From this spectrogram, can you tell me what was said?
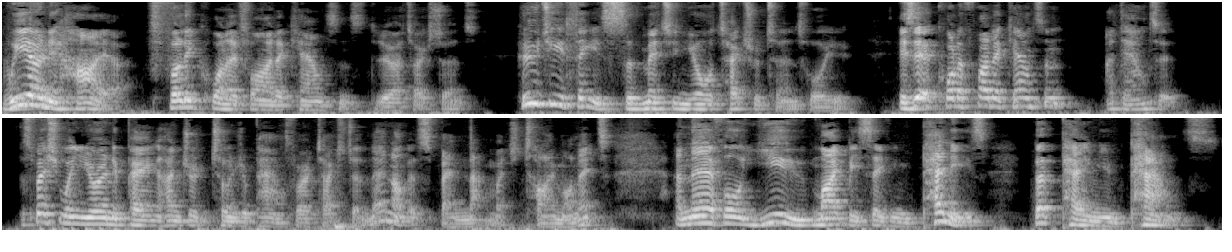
We only hire fully qualified accountants to do our tax returns. Who do you think is submitting your tax returns for you? Is it a qualified accountant? I doubt it. Especially when you're only paying 100, 200 pounds for a tax return. They're not going to spend that much time on it. And therefore you might be saving pennies, but paying in pounds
